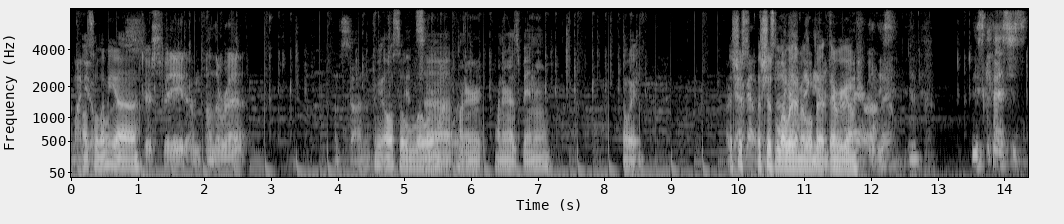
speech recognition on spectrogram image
I might need Also, let me, uh, There's Fade. I'm on the red. I'm stunned. Let me also it's, lower. uh, Hunter. Hunter has banner. Oh, wait. Let's Okay, just- let's just lower them a little bit. There we go. Damage around these, guys just.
